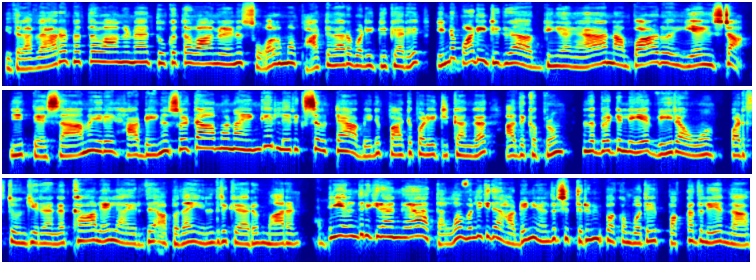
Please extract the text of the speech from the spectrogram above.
இதெல்லாம் வேற பெத்த வாங்கின தூக்கத்தை வாங்கலைன்னு சோகமா பாட்டு வேற பாடிட்டு இருக்காரு. என்ன பாடிட்டு இருக்கு? அப்படிங்கிறாங்க. நான் பாடுவேன் ஏன் இஷ்டம் நீ பேசாம இரு அப்படின்னு சொல்லிட்டு ஆமா நான் எங்க லிரிக்ஸ் விட்டேன்? அப்படின்னு பாட்டு பாடிட்டு இருக்காங்க. அதுக்கப்புறம் அந்த பெட்லயே வீராவும் படுத்து தூங்கிடுறாங்க. காலையில் ஆயிடுது. அப்பதான் எழுந்திருக்கிறாரு மாறன். அப்படியே எழுந்திருக்கிறாங்க. தலை வலிக்குது அப்படின்னு எழுந்திரிச்சு திரும்பி பார்க்கும் போதே பக்கத்துலயே இந்த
